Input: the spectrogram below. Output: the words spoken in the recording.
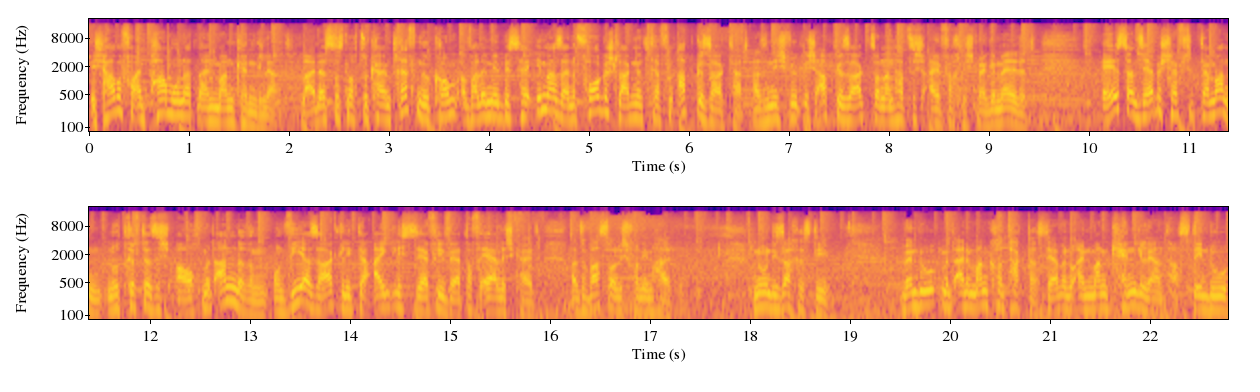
ich habe vor ein paar Monaten einen Mann kennengelernt. Leider ist es noch zu keinem Treffen gekommen, weil er mir bisher immer seine vorgeschlagenen Treffen abgesagt hat. Also nicht wirklich abgesagt, sondern hat sich einfach nicht mehr gemeldet. Er ist ein sehr beschäftigter Mann, nur trifft er sich auch mit anderen. Und wie er sagt, legt er eigentlich sehr viel Wert auf Ehrlichkeit. Also was soll ich von ihm halten? Nun, die Sache ist die, wenn du mit einem Mann Kontakt hast, ja, wenn du einen Mann kennengelernt hast, den du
